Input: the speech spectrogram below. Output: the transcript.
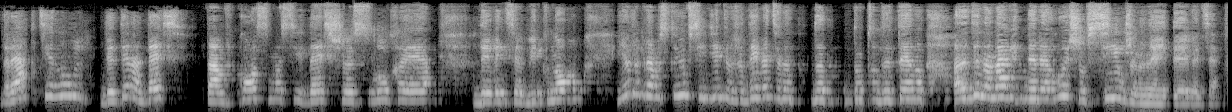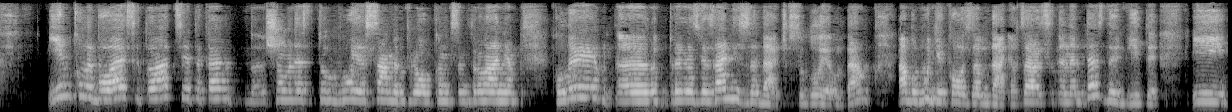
реакції нуль. Дитина десь там в космосі, десь щось слухає, дивиться в вікно. Я вже прям стою, всі діти вже дивляться на, на, на ту дитину, а дитина навіть не реагує, що всі вже на неї дивляться. Інколи буває ситуація така, що мене турбує саме про концентрування, коли е, при розв'язанні задач, особливо, да? або будь-якого завдання. Зараз НМТ здають діти, і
